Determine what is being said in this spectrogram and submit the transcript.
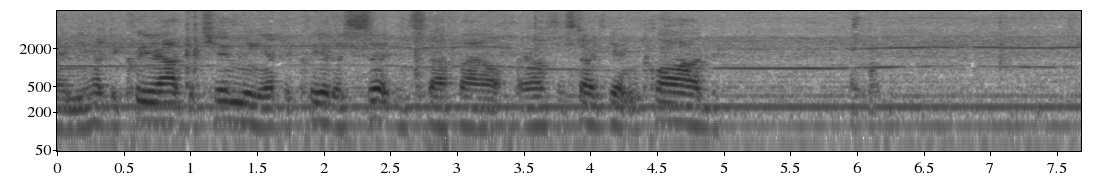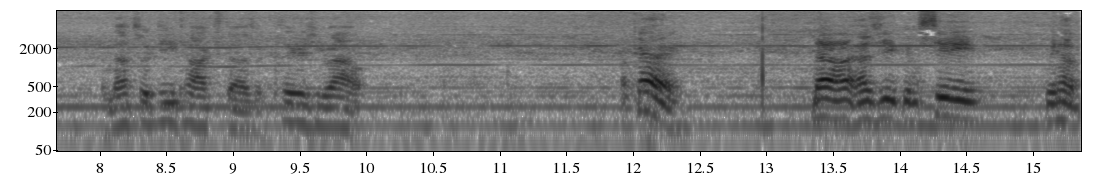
And you have to clear out the chimney you have to clear the soot and stuff out or else it starts getting clogged. And that's what detox does it clears you out. Okay. Now, as you can see, we have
